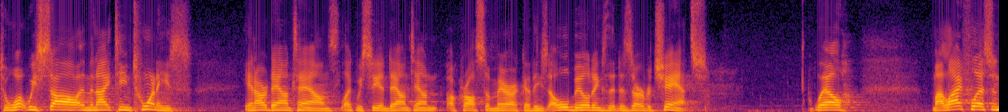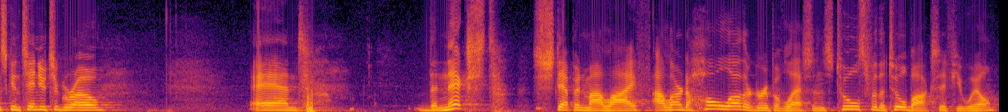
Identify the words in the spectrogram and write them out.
to what we saw in the 1920s in our downtowns, like we see in downtown across America, these old buildings that deserve a chance. Well, my life lessons continue to grow. And the next step in my life, I learned a whole other group of lessons, tools for the toolbox, if you will,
